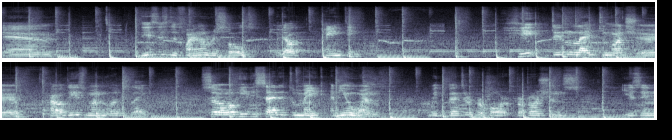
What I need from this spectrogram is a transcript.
and this is the final result without painting. He didn't like too much uh, how this one looks like so he decided to make a new one with better propor proportions using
